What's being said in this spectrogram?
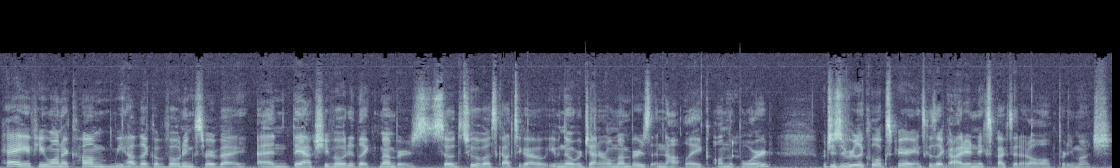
"Hey, if you want to come, we have like a voting survey," and they actually voted like members. So the two of us got to go, even though we're general members and not like on the board, which is a really cool experience because like I didn't expect it at all, pretty much.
